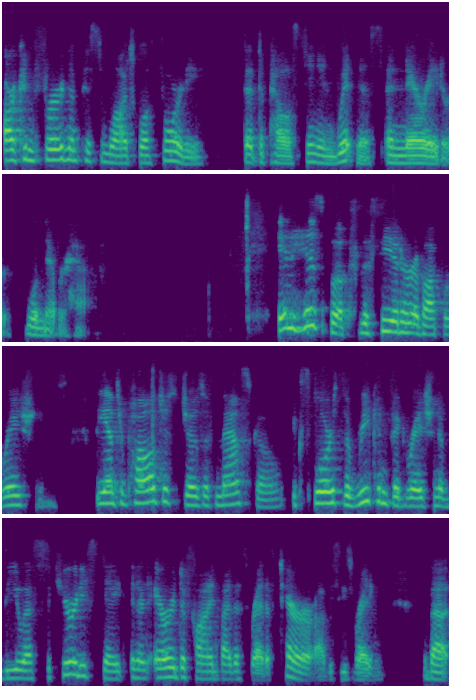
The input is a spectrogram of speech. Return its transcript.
are conferred an epistemological authority that the Palestinian witness and narrator will never have. In his book, The Theater of Operations, the anthropologist Joseph Masco explores the reconfiguration of the US security state in an era defined by the threat of terror. Obviously, he's writing about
